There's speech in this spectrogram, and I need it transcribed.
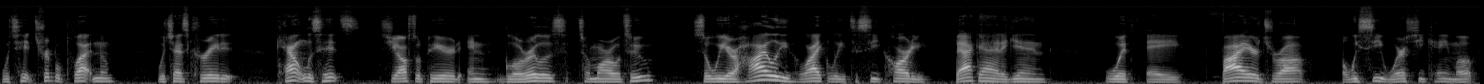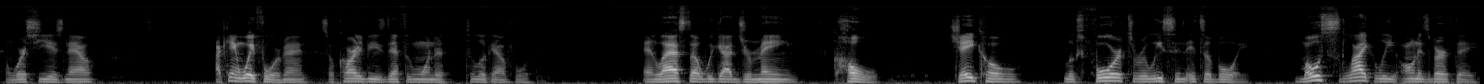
which hit triple platinum, which has created countless hits. She also appeared in GloRilla's Tomorrow 2, so we are highly likely to see Cardi back at it again with a fire drop. We see where she came up and where she is now. I can't wait for it, man. So Cardi B is definitely one to, to look out for. And last up, we got Jermaine Cole. J. Cole looks forward to releasing It's a Boy, most likely on his birthday,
